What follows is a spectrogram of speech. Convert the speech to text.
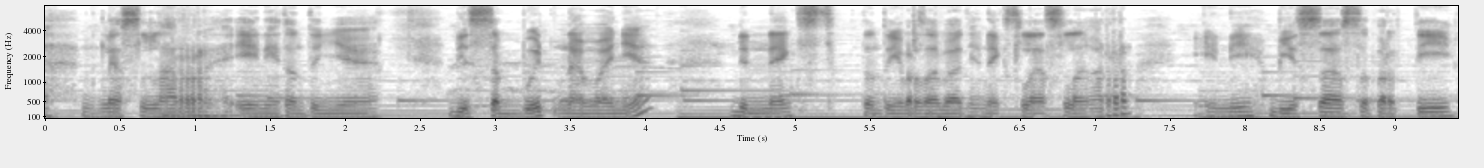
ya Leslar ini tentunya disebut namanya. The next tentunya persahabatnya next Leslar. Ini bisa seperti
